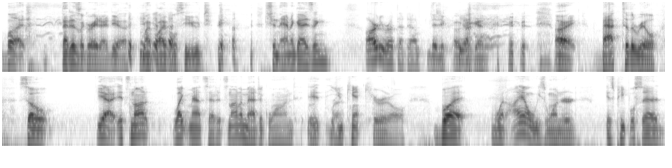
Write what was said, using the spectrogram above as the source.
but that is a great idea. My Bible's huge. Shenanigizing. I already wrote that down. Did you? Okay, Yeah. good. All right, back to the real. So, yeah, it's not like Matt said. It's not a magic wand. It mm, you can't cure it all. But what I always wondered is people said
